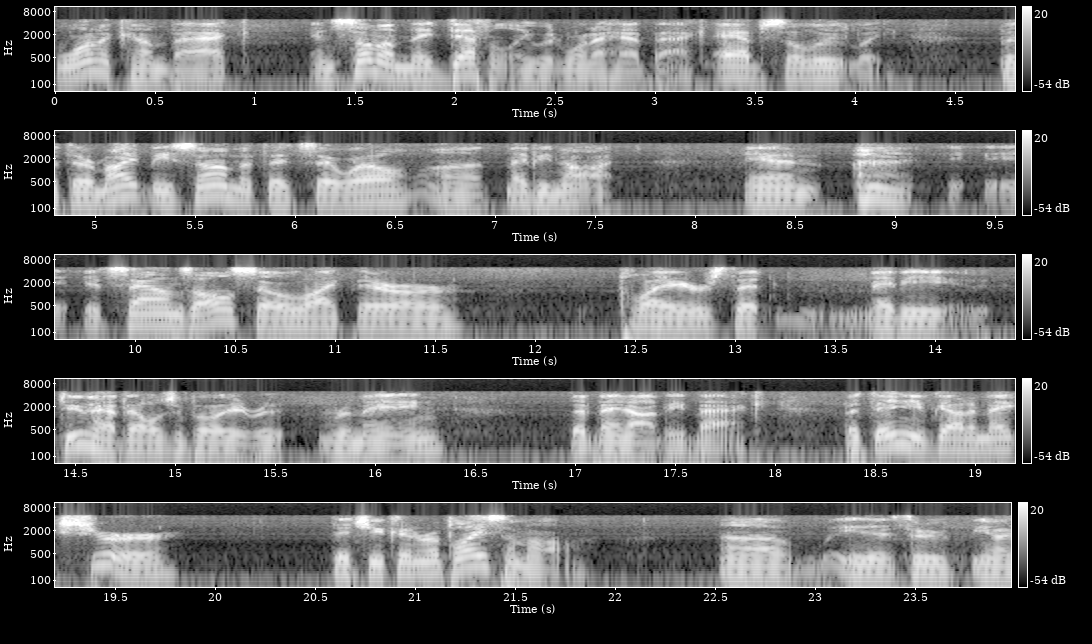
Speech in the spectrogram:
want to come back? And some of them they definitely would want to have back, absolutely. But there might be some that they'd say, well, uh, maybe not. And it, sounds also like there are players that maybe do have eligibility re- remaining that may not be back. But then you've got to make sure that you can replace them all. Uh, either through, you know,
